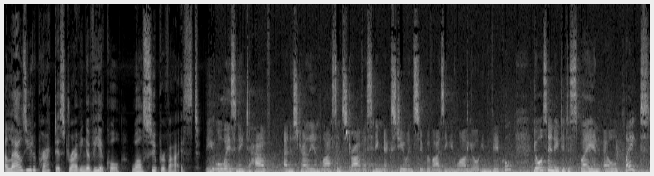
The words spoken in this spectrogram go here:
allows you to practice driving a vehicle while supervised. You always need to have an Australian licensed driver sitting next to you and supervising you while you're in the vehicle. You also need to display an L plate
